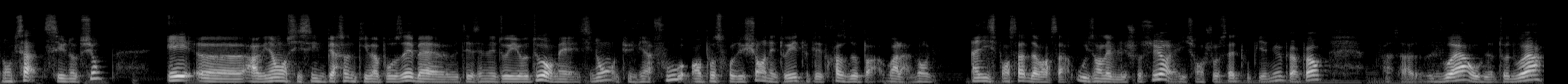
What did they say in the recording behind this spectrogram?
Donc ça, c'est une option. Et euh, évidemment, si c'est une personne qui va poser, ben, tu essaies de nettoyer autour, mais sinon, tu deviens fou en post-production à nettoyer toutes les traces de pas. Voilà, donc indispensable d'avoir ça. Ou ils enlèvent les chaussures, ils sont en chaussettes ou pieds nus, peu importe. Enfin, ça de voir, ou à toi de voir.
